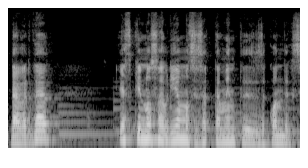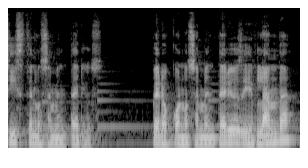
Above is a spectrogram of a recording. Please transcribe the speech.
La verdad es que no sabríamos exactamente desde cuándo existen los cementerios, pero con los cementerios de Irlanda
